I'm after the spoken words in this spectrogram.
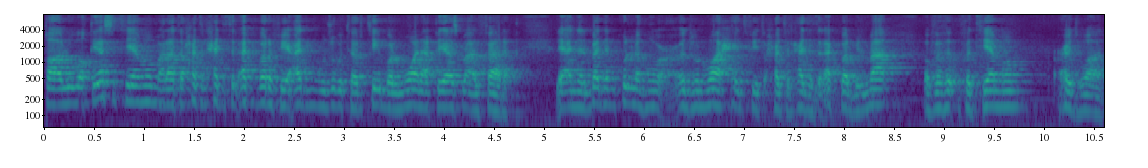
قالوا وقياس التيمم على طاحة الحدث الأكبر في عدم وجوب الترتيب والموالاة قياس مع الفارق لأن البدن كله عضو واحد في طاحة الحدث الأكبر بالماء وفي التيمم عدوان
